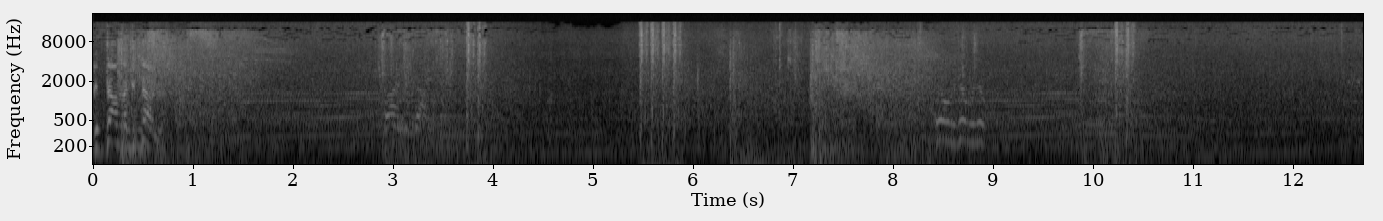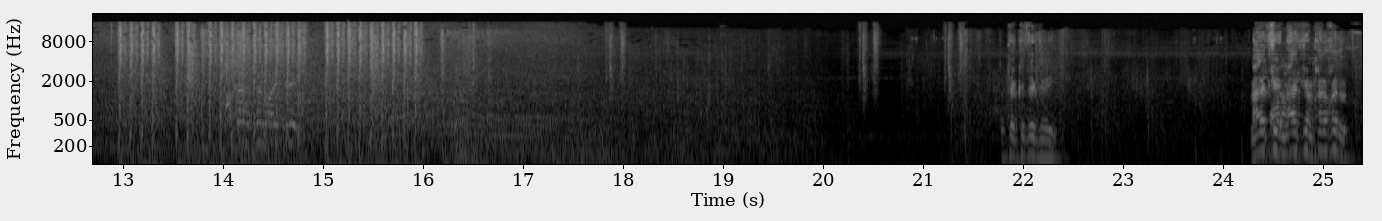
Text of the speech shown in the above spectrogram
قدامنا قدامنا. شوف شوف شوف اعطينا 27 كتر كتر كتر ما عليك فيهم فيهم خليهم خليهم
